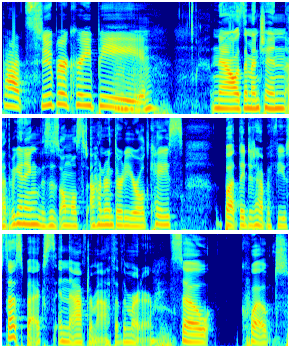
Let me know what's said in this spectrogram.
That's super creepy. Mm-hmm. Now, as I mentioned at the beginning, this is almost a 130 year old case, but they did have a few suspects in the aftermath of the murder. So, quote,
